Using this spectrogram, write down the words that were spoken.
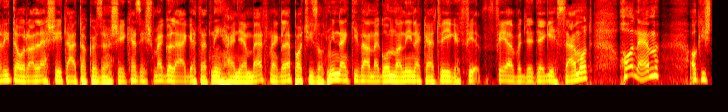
Rita Ora lesétált a közönséghez, és megölelgetett néhány embert, meg lepacsizott mindenkivel, meg onnan énekelt végig egy fél, fél vagy egy egész számot, hanem a kis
